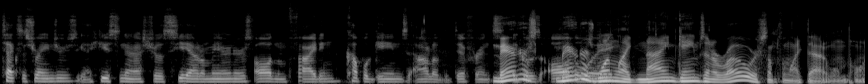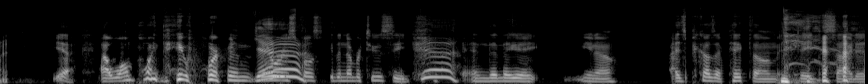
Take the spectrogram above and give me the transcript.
Texas Rangers, you got Houston Astros, Seattle Mariners, all of them fighting, a couple games out of the difference. Mariners goes all the Mariners won like nine games in a row or something like that at one point. Yeah, at one point they were in, yeah. they were supposed to be the number two seed, Yeah. and then they, you know, it's because I picked them. They decided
